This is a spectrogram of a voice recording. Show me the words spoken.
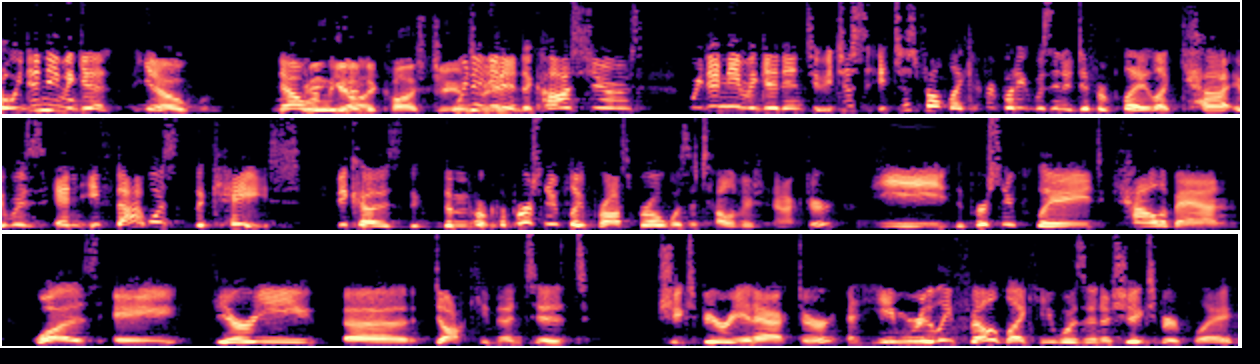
Well, we didn't even get, you know, now We didn't we get into costumes. We didn't we get into costumes. We didn't even get into it. Just it just felt like everybody was in a different play. Like uh, it was, and if that was the case, because the, the the person who played Prospero was a television actor. The the person who played Caliban was a very uh, documented Shakespearean actor, and he really felt like he was in a Shakespeare play.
